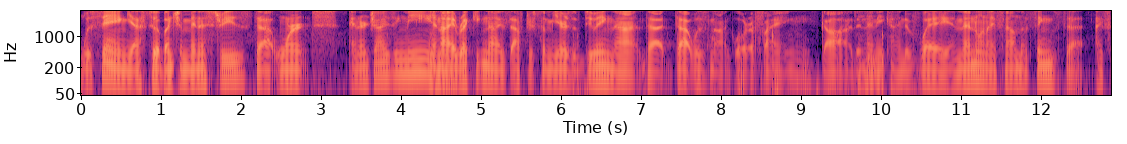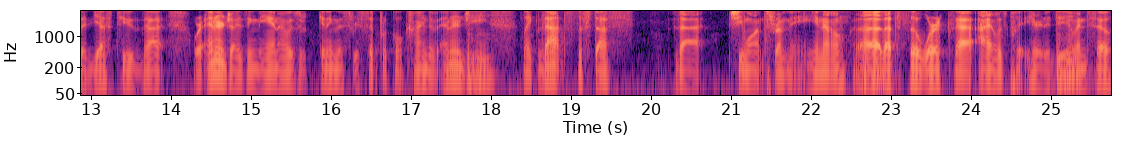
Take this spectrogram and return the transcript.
was saying yes to a bunch of ministries that weren't energizing me mm-hmm. and i recognized after some years of doing that that that was not glorifying god in mm-hmm. any kind of way and then when i found the things that i said yes to that were energizing me and i was getting this reciprocal kind of energy mm-hmm. like that's the stuff that she wants from me you know uh, mm-hmm. that's the work that i was put here to do mm-hmm. and so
